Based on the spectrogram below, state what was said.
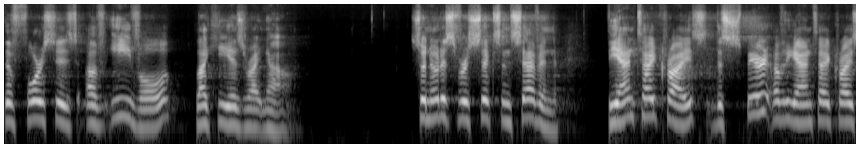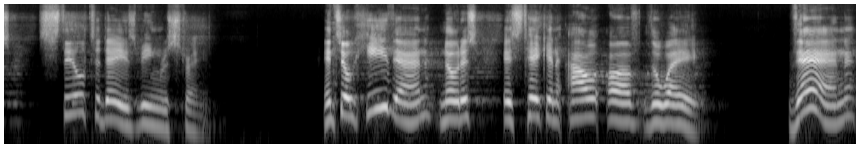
the forces of evil like He is right now. So notice verse 6 and 7. The Antichrist, the spirit of the Antichrist, still today is being restrained. Until he then, notice, is taken out of the way. Then,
